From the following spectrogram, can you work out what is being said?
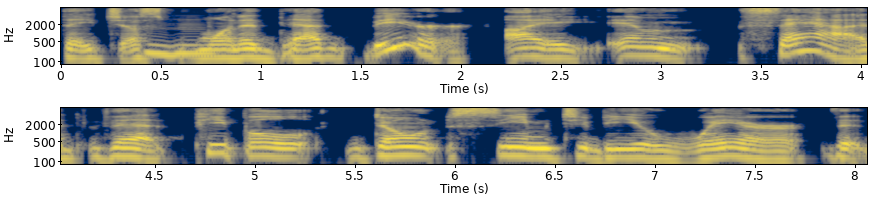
They just mm-hmm. wanted that beer. I am sad that people don't seem to be aware that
